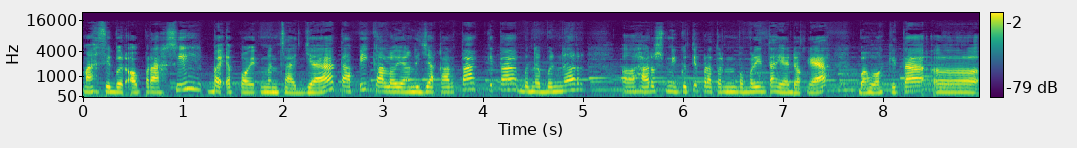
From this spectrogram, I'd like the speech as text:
masih beroperasi by appointment saja, tapi kalau yang di Jakarta kita benar-benar uh, harus mengikuti peraturan pemerintah ya dok ya, bahwa kita uh,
